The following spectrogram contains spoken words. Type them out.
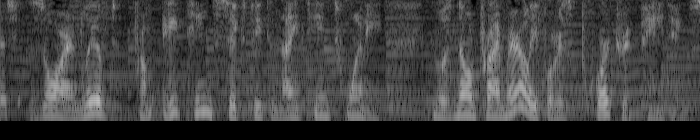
Anders Zorn lived from 1860 to 1920 and was known primarily for his portrait paintings.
